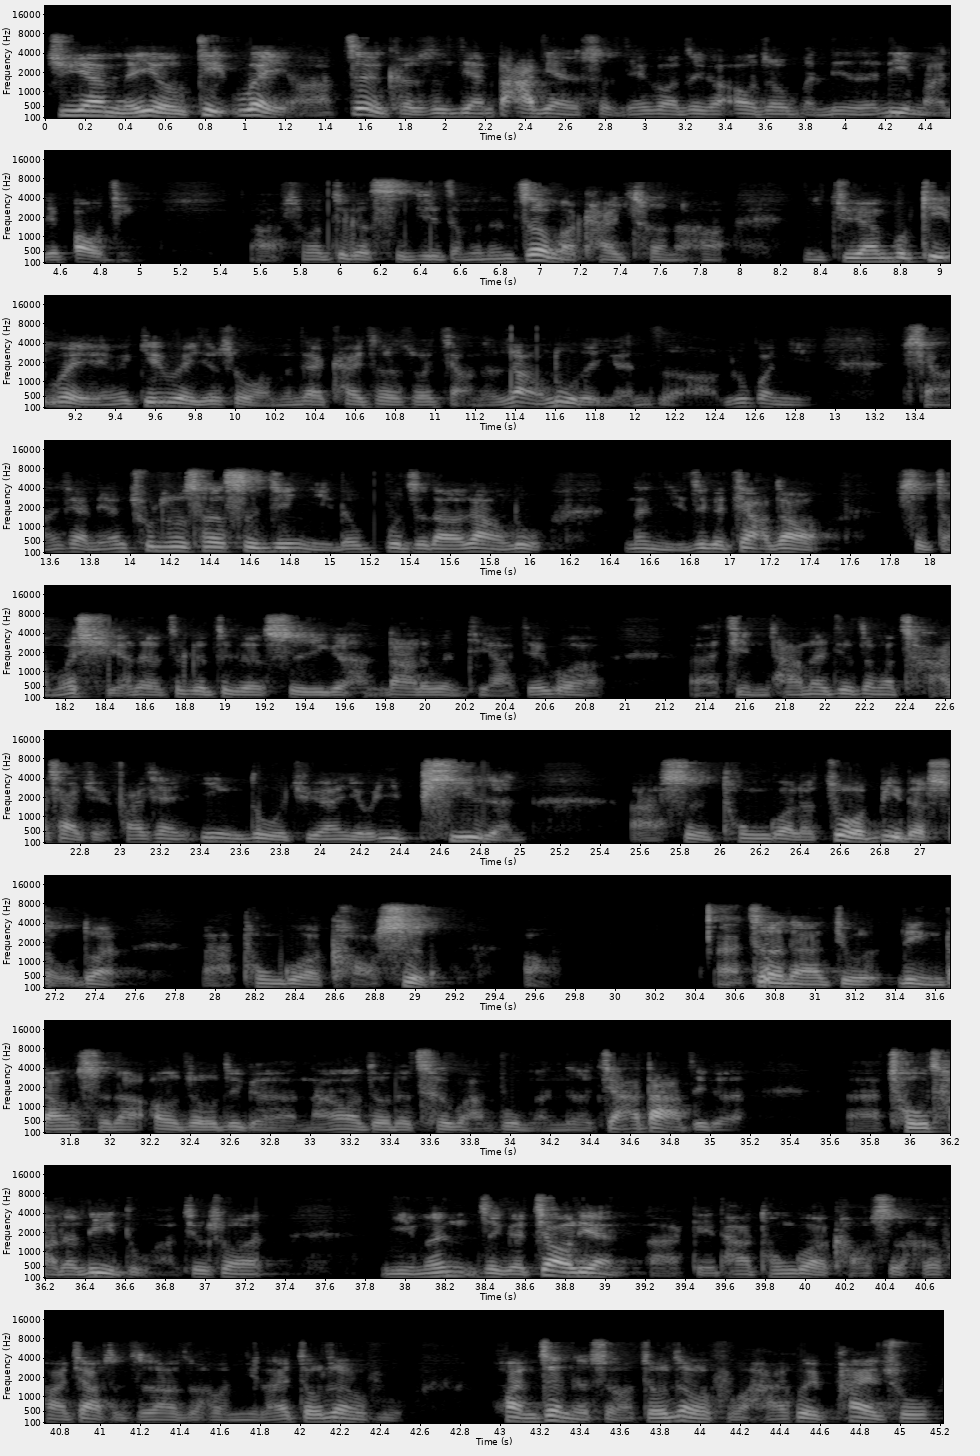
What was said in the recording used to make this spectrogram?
居然没有 give way 啊，这可是件大件事。结果这个澳洲本地人立马就报警，啊，说这个司机怎么能这么开车呢？哈，你居然不 give 位，因为 give 位就是我们在开车所讲的让路的原则啊。如果你想一下，连出租车司机你都不知道让路，那你这个驾照是怎么学的？这个这个是一个很大的问题啊。结果啊，警察呢就这么查下去，发现印度居然有一批人啊是通过了作弊的手段啊通过考试的。啊，这呢就令当时的澳洲这个南澳洲的车管部门呢加大这个啊抽查的力度啊，就是说你们这个教练啊给他通过考试合法驾驶执照之后，你来州政府换证的时候，州政府还会派出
